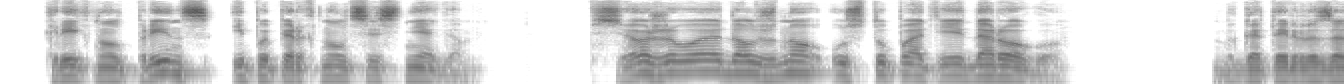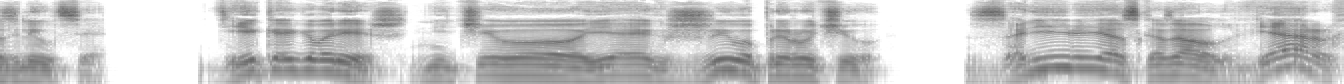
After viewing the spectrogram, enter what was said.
— крикнул принц и поперхнулся снегом. «Все живое должно уступать ей дорогу». Богатырь разозлился. «Дикая, говоришь? Ничего, я их живо приручу. За ними, я сказал, вверх!»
